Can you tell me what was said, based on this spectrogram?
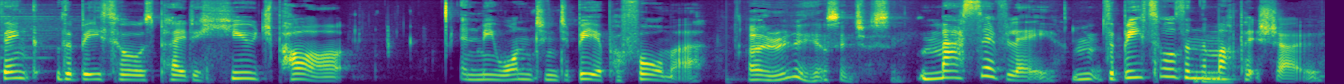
Think the Beatles played a huge part in me wanting to be a performer. Oh, really? That's interesting. Massively. The Beatles and the Muppet Show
